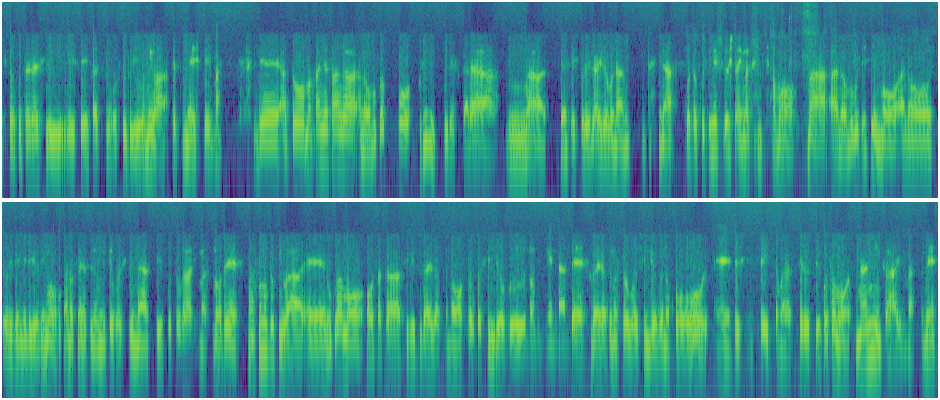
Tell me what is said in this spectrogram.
規則正しい生活をするようには説明しています。であと、まあ、患者さんがあの僕はこうクリニックですから、うん、まあ、先生一人大丈夫なんみたいなことを口にする人はいませんけども、まあ、あの僕自身もあの一人で見るよりも他の先生でもいてほしいなということがありますので、まあ、その時は、えー、僕はもう大阪市立大学の総合診療部の人間なんで大学の総合診療部の方を、えー、受診していってもらっているということも何人かいますね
